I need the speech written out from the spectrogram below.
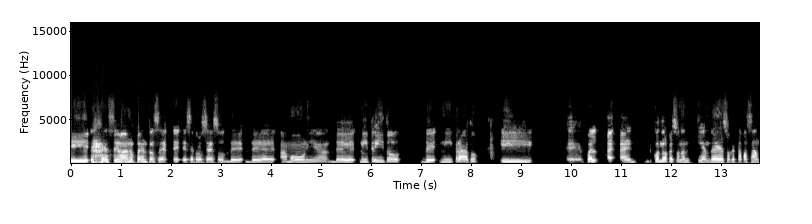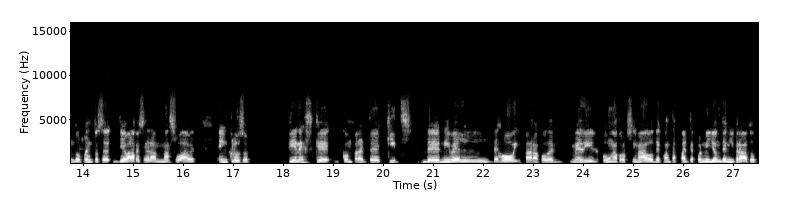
Y sí, mano, pues entonces e, ese proceso de, de amonia, de nitrito, de nitrato, y eh, pues cuando la persona entiende eso que está pasando, pues entonces lleva la pecera más suave e incluso tienes que comprarte kits de nivel de hobby para poder medir un aproximado de cuántas partes por millón de nitrato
